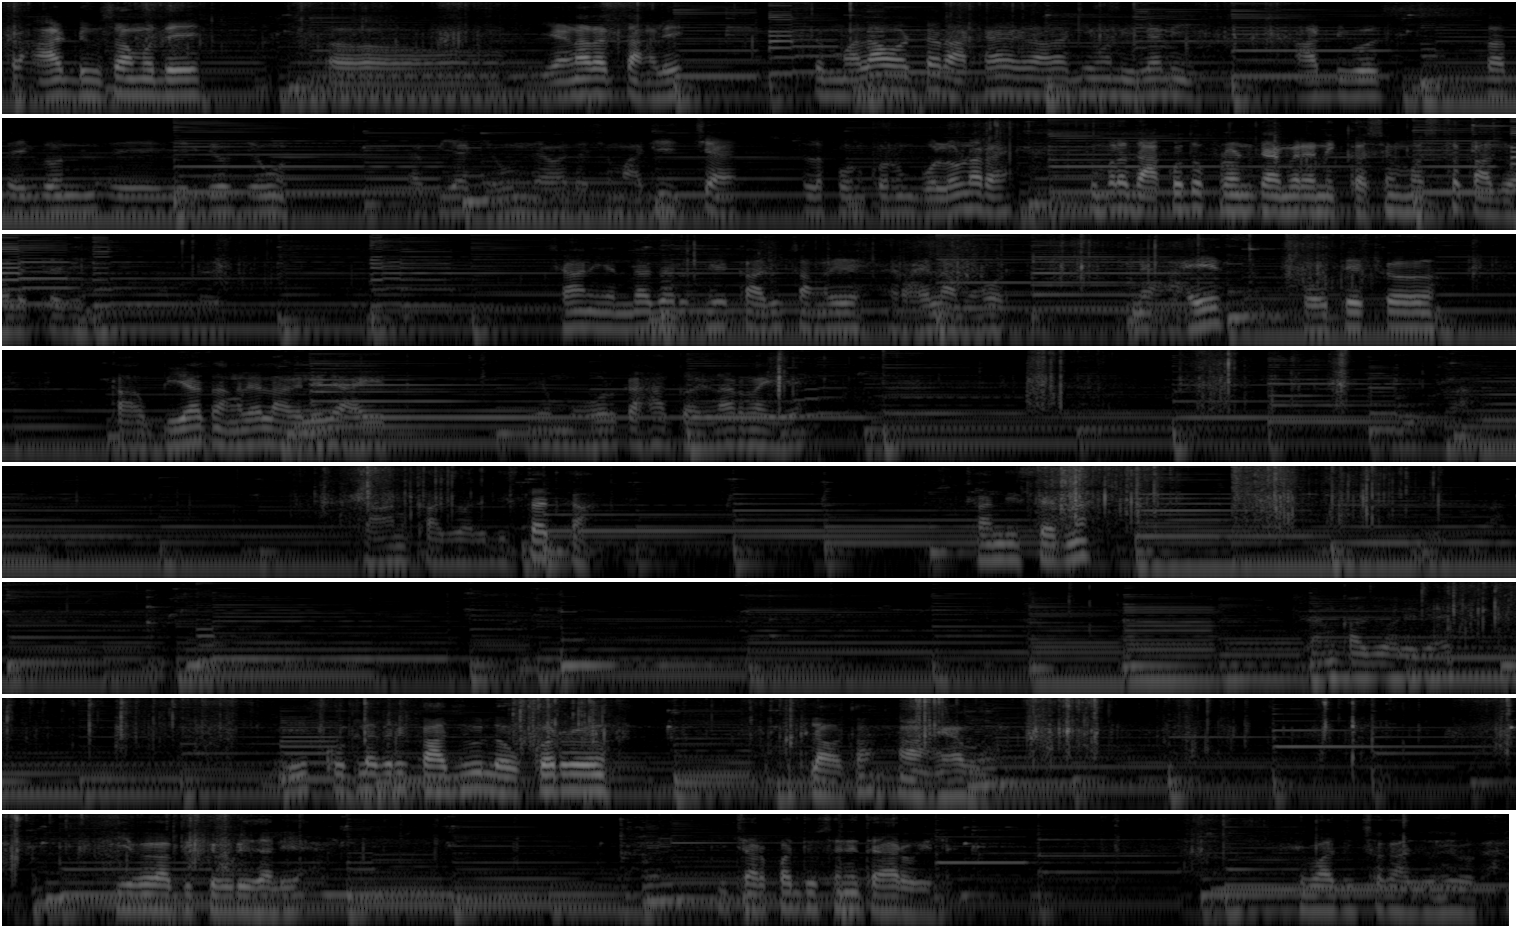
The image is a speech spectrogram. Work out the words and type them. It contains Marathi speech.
तर आठ दिवसामध्ये येणार आहेत चांगले. तर मला वाटतं राखायला किंवा निल्याने आठ दिवसात एक दोन एक दिवस येऊन बिया घेऊन द्याव्यात अशी माझी इच्छा आहे. त्याला फोन करून बोलवणार आहे. तुम्हाला दाखवतो फ्रंट कॅमेऱ्याने कसे मस्त काजू आलेत त्याचे. छान यंदा जर हे काजू चांगले राहायला मोहर. आणि आहेच बहुतेक का बिया चांगल्या लागलेल्या आहेत. का हा कळणार नाही आहे छान काजू आले दिसत आहेत का? छान दिसत आहेत ना? छान काजू आलेले आहेत एक कुठला तरी काजू लवकर कुठला होता. हां ह्या बघा. ही बघा बी केवढी झाली आहे. चार पाच दिवसांनी तयार होईल. हे बाजूचं काजू हे बघा.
